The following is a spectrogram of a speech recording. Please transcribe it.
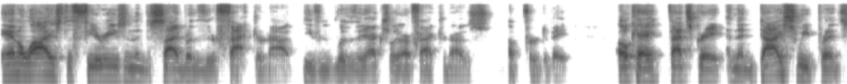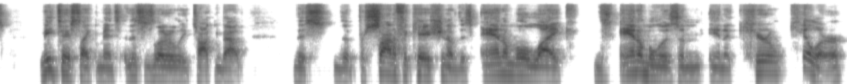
analyze the theories and then decide whether they're fact or not, even whether they actually are fact or not is up for debate. Okay, that's great. And then die, sweet prince meat tastes like mints. And this is literally talking about this the personification of this animal like this animalism in a kill, killer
